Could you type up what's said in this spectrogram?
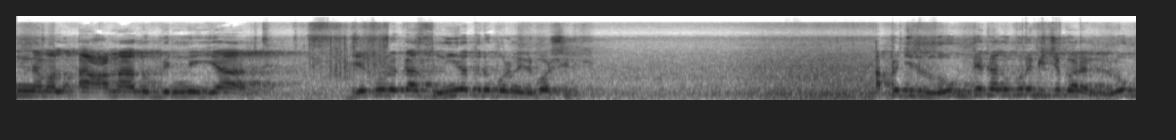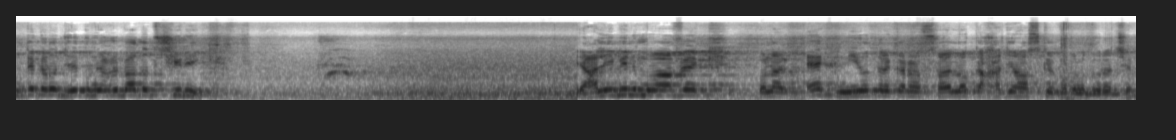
ইন্নামাল আমাল বিন নিয়াত। যে কোনো কাজ নিয়তের উপর নির্ভরশীল। আপনি যদি লোক দেখানো করে কিছু করেন, লোক দেখানো যে কোনো ইবাদত শিরিক। আলিবিন আলী মোয়াফেক ওনার এক নিয়তের কারণে ছয় লক্ষ হাজির হজকে কবল করেছেন।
